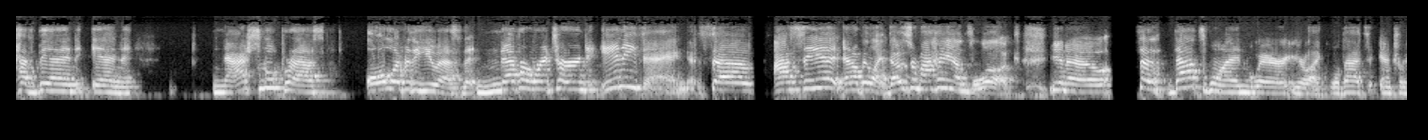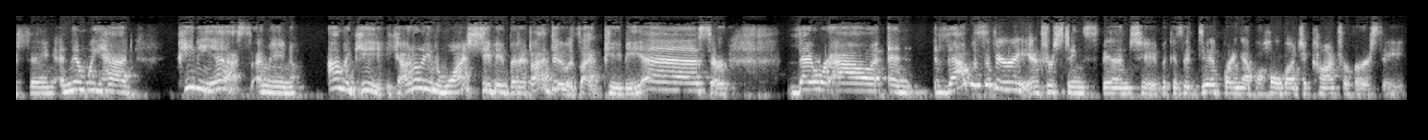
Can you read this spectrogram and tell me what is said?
have been in national press all over the US that never returned anything. So I see it and I'll be like, those are my hands, look, you know. So that's one where you're like, well, that's interesting. And then we had PBS. I mean, I'm a geek. I don't even watch TV, but if I do, it's like PBS or they were out. And that was a very interesting spin, too, because it did bring up a whole bunch of controversy.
